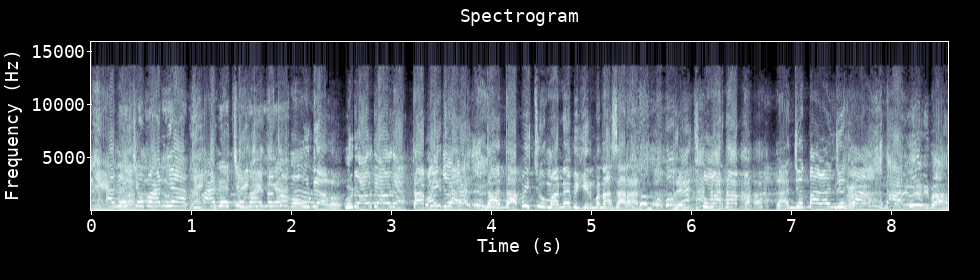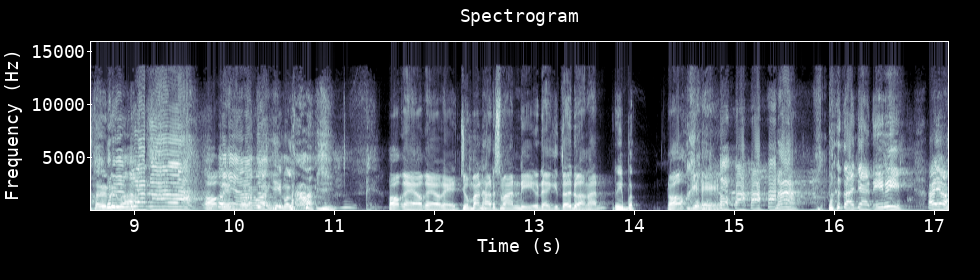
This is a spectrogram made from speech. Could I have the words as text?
ngentot. Ada cumannya, ada Kita cumannya. tuh mau udah loh. Udah udah udah. Tapi Lanjut, ta- lanjut. ta- tapi cumannya bikin penasaran. Jadi cuman apa? Lanjut Pak, lanjut Pak. tadi udah dibahas, tadi udah Dia dibahas. ngalah. Oke, Oke, Ulang lagi, ulang lagi. Oke oke oke. Cuman harus mandi. Udah gitu doang kan? Ribet. Oke. Nah, pertanyaan ini, ayo,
